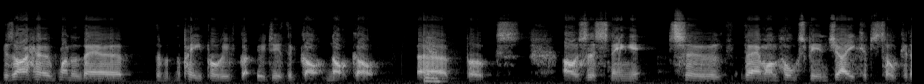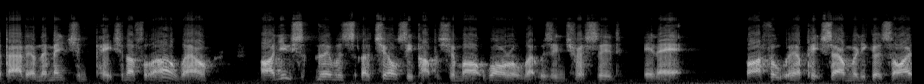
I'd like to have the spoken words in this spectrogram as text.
because uh, I heard one of their the, the people who've got who do the got not got uh, yeah. books. I was listening to them on Hawksbee and Jacobs talking about it, and they mentioned pitch, and I thought, oh well. I knew there was a Chelsea publisher, Mark Worrall, that was interested in it, but I thought their pitch sounded really good, so I,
